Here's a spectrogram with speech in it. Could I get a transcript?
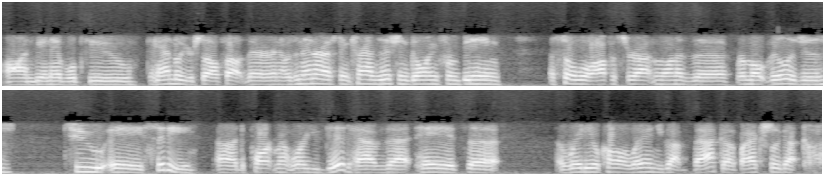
on being able to to handle yourself out there. And it was an interesting transition going from being a solo officer out in one of the remote villages to a city uh, department where you did have that. Hey, it's a a radio call away and you got backup. I actually got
